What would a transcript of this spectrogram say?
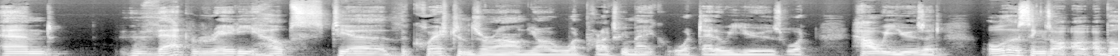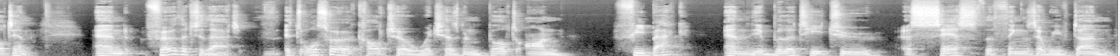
and that really helps steer the questions around you know what products we make, what data we use, what how we use it. All those things are, are, are built in. And further to that, it's also a culture which has been built on feedback and the ability to assess the things that we've done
